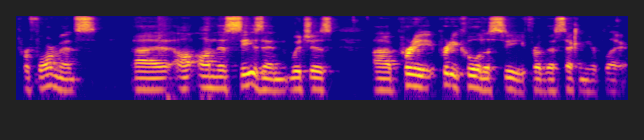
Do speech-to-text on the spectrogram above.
performance uh, on this season, which is uh, pretty pretty cool to see for the second year player.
